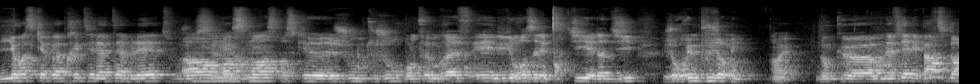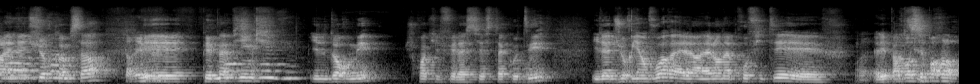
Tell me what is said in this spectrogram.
Lily Rose qui a pas prêté la tablette. Ou Ah, rien. mince, mince, parce qu'elle joue toujours, bon, enfin bref, et Lily Rose elle est partie, elle a dit je reviens plus jamais. Ouais. Donc, euh, à mon avis, elle est partie dans la nature comme ça. Et Peppa Pink, il dormait. Je crois qu'il fait la sieste à côté. Il a dû rien voir, elle, elle en a profité et. Ouais, Elle est partie. passée par là.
